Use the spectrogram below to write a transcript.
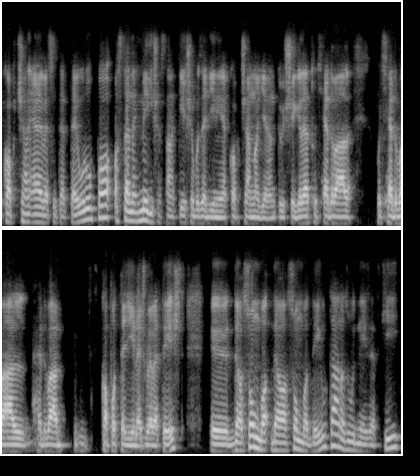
kapcsán elveszítette Európa, aztán ennek mégis aztán később az egyéniek kapcsán nagy jelentősége lett, hogy Hedvál hogy Hedvál, Hedvál kapott egy éles bevetést, de a, szombat, de a szombat délután az úgy nézett ki,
